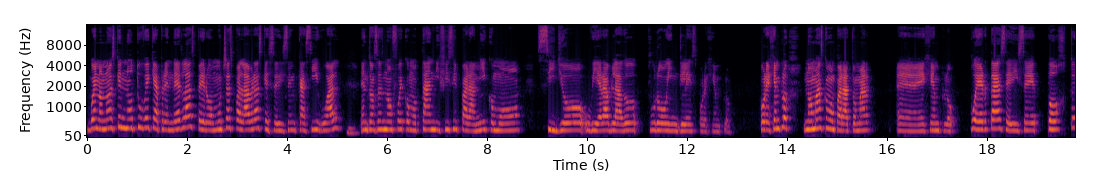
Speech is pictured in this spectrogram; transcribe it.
bueno, no es que no tuve que aprenderlas, pero muchas palabras que se dicen casi igual, mm. entonces no fue como tan difícil para mí como si yo hubiera hablado puro inglés, por ejemplo. Por ejemplo, no más como para tomar eh, ejemplo, puerta se dice porte,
